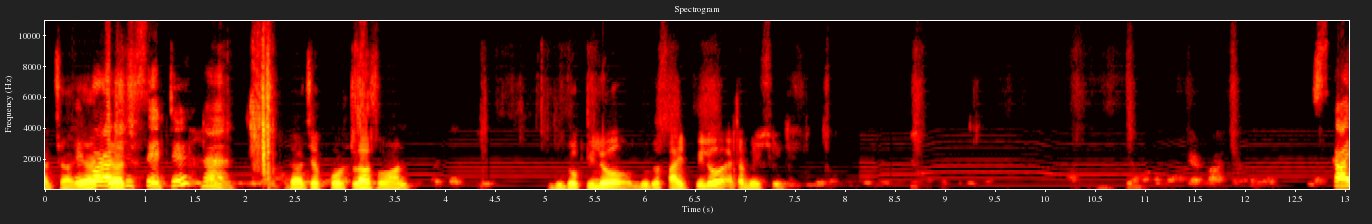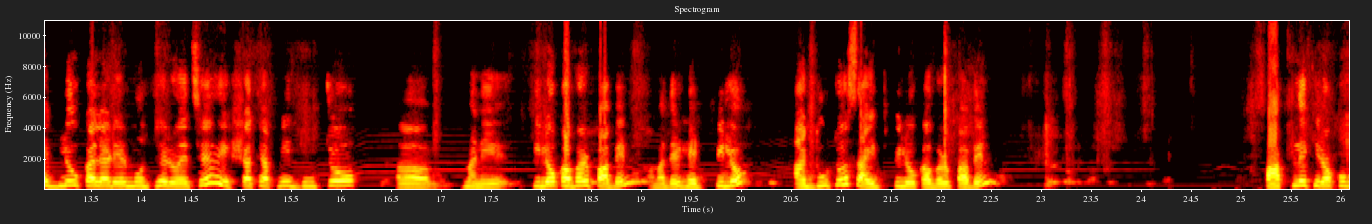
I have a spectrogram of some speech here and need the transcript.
আচ্ছা সেটে হ্যাঁ। এটা হচ্ছে ফোর প্লাস ওয়ান দুটো পিলো দুটো সাইড পিলো একটা বেশি। স্কাই ব্লু কালারের মধ্যে রয়েছে। এর সাথে আপনি দুটো মানে পিলো কভার পাবেন আমাদের হেড পিলো আর দুটো সাইড পিলো কভার পাবেন। পাতলে কীরকম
